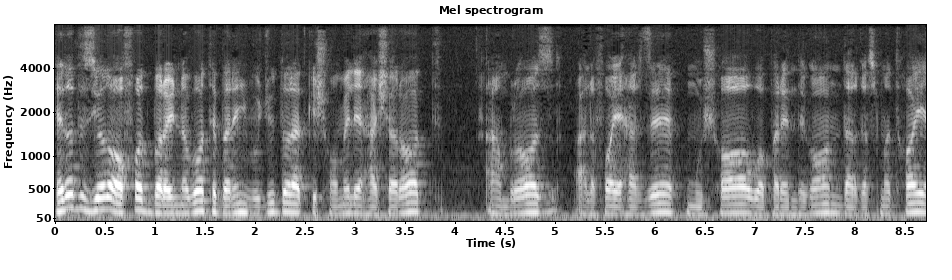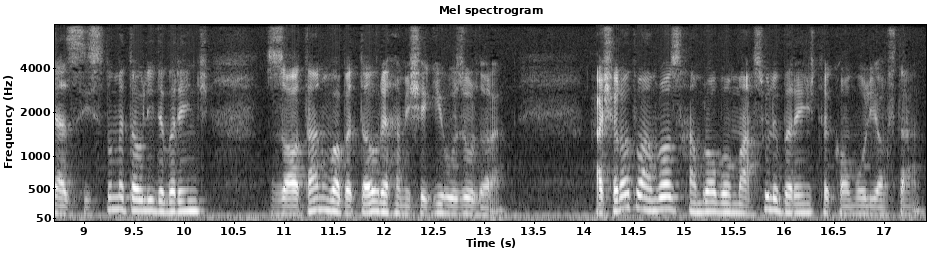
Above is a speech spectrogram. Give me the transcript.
تعداد زیاد آفات برای نبات برنج وجود دارد که شامل حشرات، امراض، علفای هرزه، موشها و پرندگان در قسمت های از سیستم تولید برنج ذاتا و به طور همیشگی حضور دارند. حشرات و امراض همراه با محصول برنج تکامل یافتند.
